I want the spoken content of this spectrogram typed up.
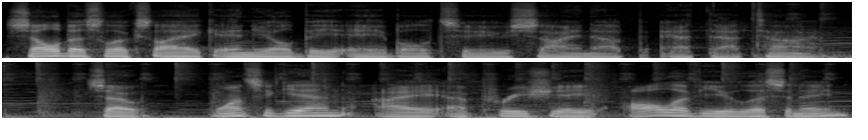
syllabus looks like and you'll be able to sign up at that time. So, once again, I appreciate all of you listening.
